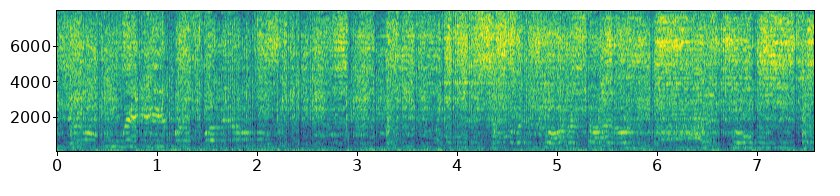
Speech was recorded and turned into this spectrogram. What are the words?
i'm So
